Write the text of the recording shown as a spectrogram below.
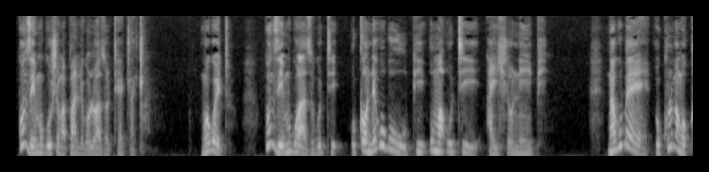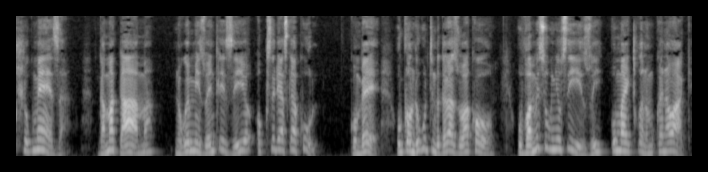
Kunzima ukusho ngaphandle kolwazi oluthe xaxa. Ngokwethu kunzima ukwazi ukuthi uqonde kukuphi uma uthi ayihloniphi. Ngakube ukhuluma ngokuhlukumeza ngamagama nokwemizwa enhliziyo okuserious kakhulu. Kumbe uqonda ukuthi indodakazi wakho uvamise ukunyusa izwi uma ixoxa nomkhwena wakhe.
